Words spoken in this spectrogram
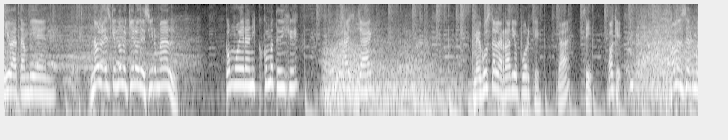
Iba también. No, es que no lo quiero decir mal. ¿Cómo era, Nico? ¿Cómo te dije? Hashtag. Me gusta la radio porque. ¿Va? Sí. Ok. Vamos a hacer como.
